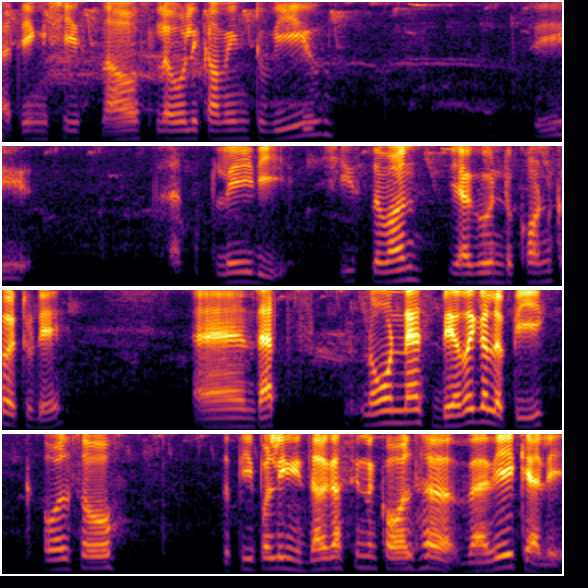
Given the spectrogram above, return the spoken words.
I think she's now slowly coming to view. Let's see that lady. She's the one we are going to conquer today, and that's known as Beragala Peak. Also, the people in Idalgashinna call her Wewekele.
